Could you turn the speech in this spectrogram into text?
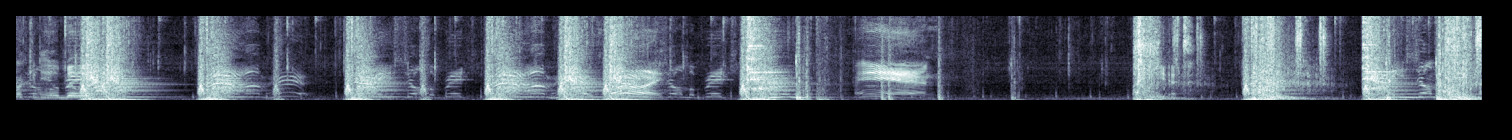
Fucking hillbilly. I'm here! Hey, you son of a bitch! I'm here! Die! Son of a bitch! Man! Shit. Hey, you son of a bitch!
